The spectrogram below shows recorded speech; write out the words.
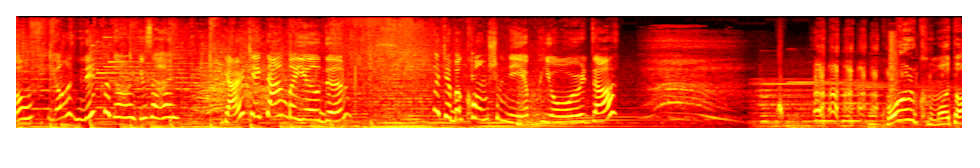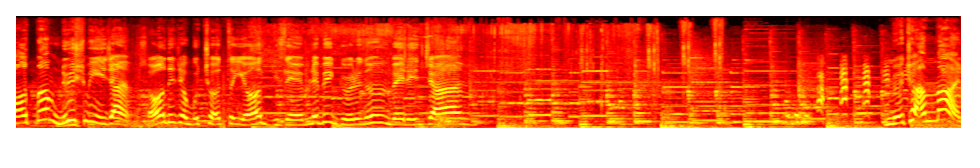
Of ya ne kadar güzel. Gerçekten bayıldım. Acaba komşum ne yapıyor orada? Korkma tatlım düşmeyeceğim. Sadece bu çatıya gizemli bir görünüm vereceğim. Mükemmel.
